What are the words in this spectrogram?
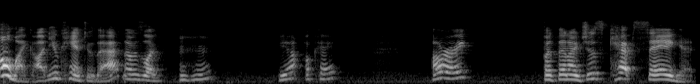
Oh my God, you can't do that. And I was like, mm hmm. Yeah, okay. All right. But then I just kept saying it.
